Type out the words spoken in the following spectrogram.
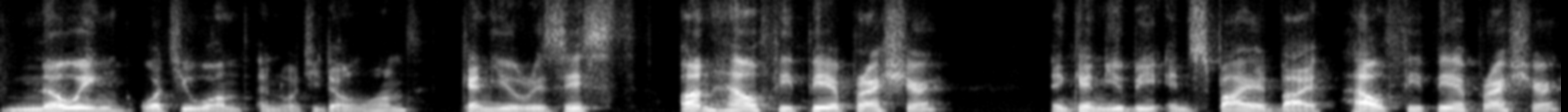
knowing what you want and what you don't want? Can you resist unhealthy peer pressure? And can you be inspired by healthy peer pressure?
